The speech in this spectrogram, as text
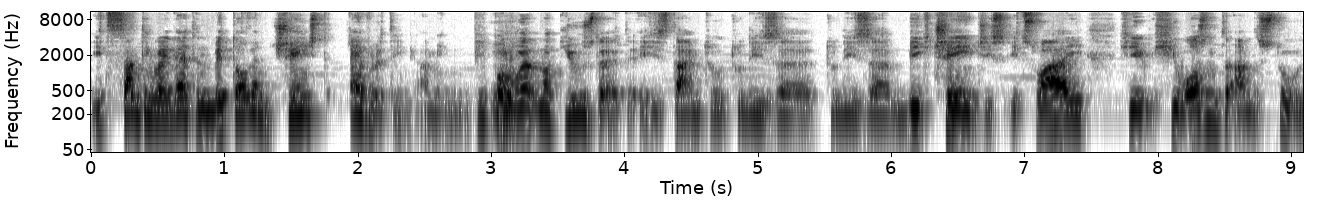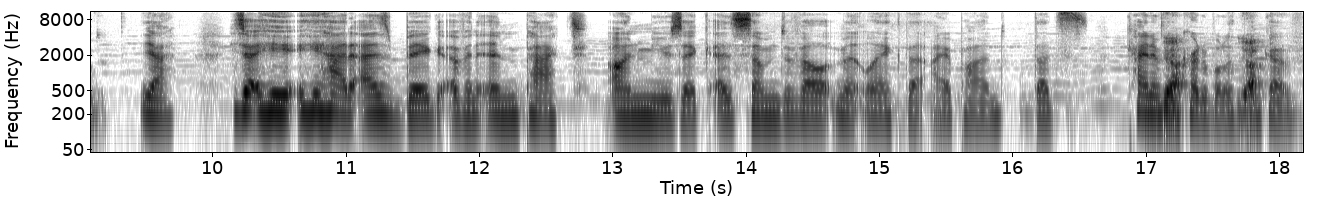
it's something like that. And Beethoven changed everything. I mean, people yeah. were not used at his time to, to these, uh, to these uh, big changes. It's why he, he wasn't understood. Yeah. So he, he had as big of an impact on music as some development like the iPod. That's kind of yeah. incredible to yeah. think of.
